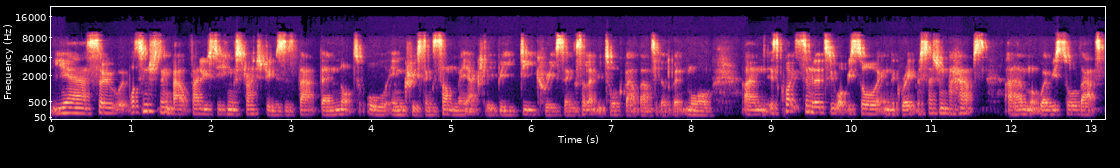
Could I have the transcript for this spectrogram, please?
Yeah, so what's interesting about value seeking strategies is that they're not all increasing. Some may actually be decreasing. So let me talk about that a little bit more. Um, it's quite similar to what we saw in the Great Recession, perhaps, um, where we saw that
